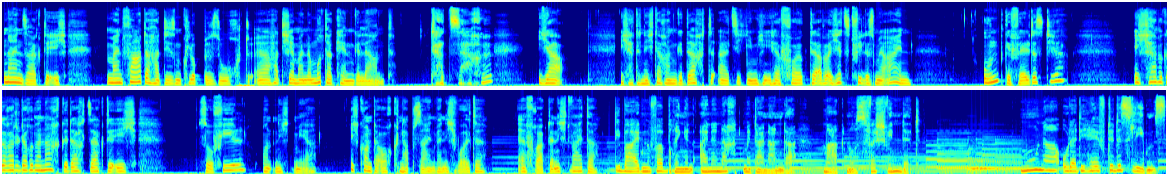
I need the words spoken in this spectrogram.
Nein, sagte ich, mein Vater hat diesen Club besucht. Er hat hier meine Mutter kennengelernt. Tatsache? Ja. Ich hatte nicht daran gedacht, als ich ihm hierher folgte, aber jetzt fiel es mir ein. Und gefällt es dir? Ich habe gerade darüber nachgedacht, sagte ich. So viel und nicht mehr. Ich konnte auch knapp sein, wenn ich wollte. Er fragte nicht weiter. Die beiden verbringen eine Nacht miteinander. Magnus verschwindet. Muna oder die Hälfte des Lebens.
